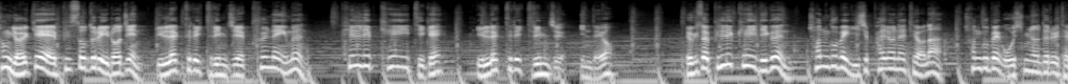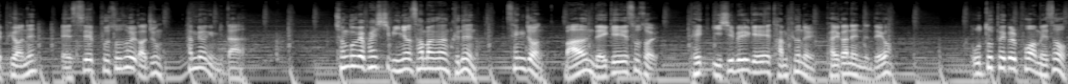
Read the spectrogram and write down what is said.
총 10개의 에피소드로 이뤄진 일렉트릭 드림즈의 풀네임은 필립 K 딕의 일렉트릭 드림즈인데요. 여기서 필립 K 딕은 1928년에 태어나 1950년대를 대표하는 SF 소설가 중 한 명입니다. 1982년 사망한 그는 생전 44개의 소설, 121개의 단편을 발간했는데요. 오토팩을 포함해서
